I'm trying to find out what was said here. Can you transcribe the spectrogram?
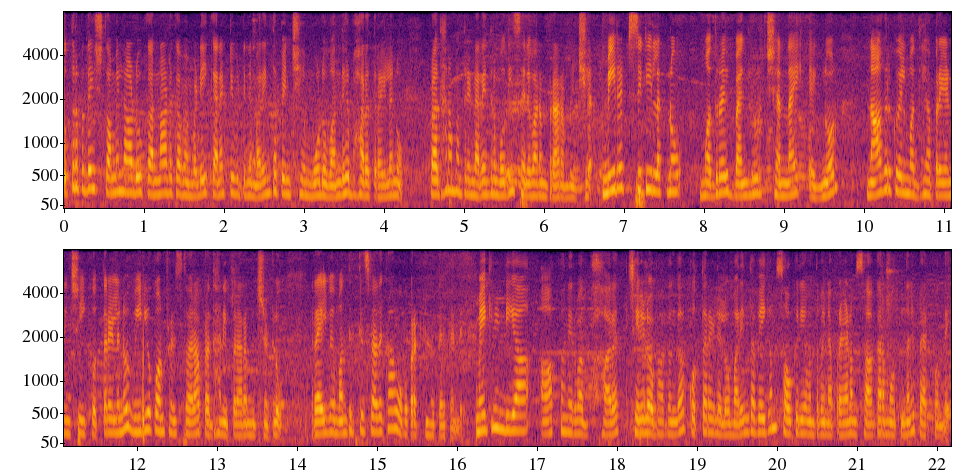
ఉత్తరప్రదేశ్ తమిళనాడు కర్ణాటక వెంబడి కనెక్టివిటీని మరింత పెంచే మూడు వందే భారత్ రైళ్ళను ప్రధానమంత్రి నరేంద్ర మోదీ శనివారం ప్రారంభించారు. మీరట్ సిటీ లక్నో మధురై బెంగళూరు చెన్నై ఎగ్నోర్ నాగర్కోయిల్ మధ్య ప్రయాణించి ఈ కొత్త రైళ్ళను వీడియో కాన్ఫరెన్స్ ద్వారా ప్రధాని ప్రారంభించినట్లు రైల్వే మంత్రిత్వ శాఖ ఒక ప్రకటన తెలిపింది. Make in India Atmanirbhar Bharat చర్యలో భాగంగా కొత్త రైళ్ళలో మరింత వేగం సౌకర్యవంతమైన ప్రయాణం సాకారమవుతుందని పేర్కొంది.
